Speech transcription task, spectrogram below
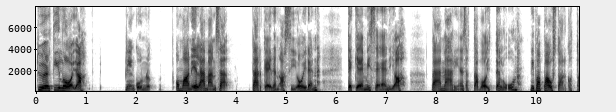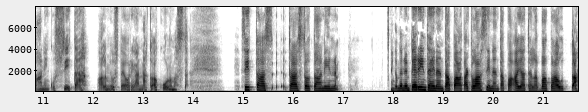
työtiloja niin kuin omaan elämänsä tärkeiden asioiden tekemiseen ja päämääriensä tavoitteluun, niin vapaus tarkoittaa niin kuin sitä valmiusteorian näkökulmasta. Sitten taas, taas tota, niin, perinteinen tapa tai klassinen tapa ajatella vapautta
